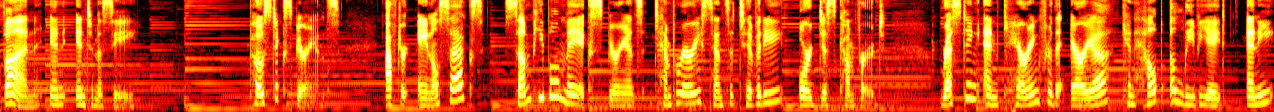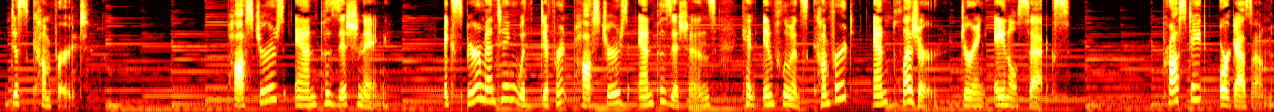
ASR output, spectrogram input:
fun in intimacy. Post experience. After anal sex, some people may experience temporary sensitivity or discomfort. Resting and caring for the area can help alleviate any discomfort. Postures and positioning. Experimenting with different postures and positions can influence comfort and pleasure during anal sex. Prostate orgasm.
